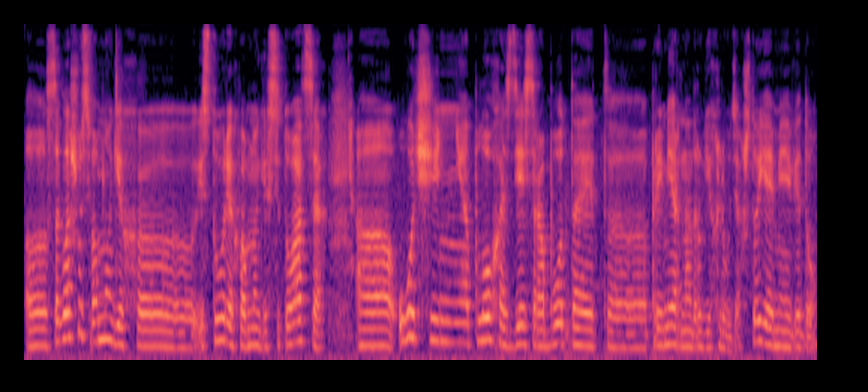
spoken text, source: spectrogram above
Э, соглашусь, во многих э, историях, во многих ситуациях э, очень плохо плохо здесь работает э, пример на других людях. Что я имею в виду?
